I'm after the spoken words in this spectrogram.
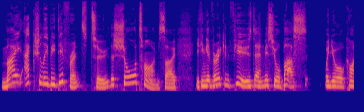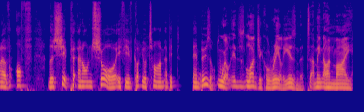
may actually be different to the shore time. So you can get very confused and miss your bus when you're kind of off the ship and on shore if you've got your time a bit bamboozled. Well, it's logical, really, isn't it? I mean, on my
